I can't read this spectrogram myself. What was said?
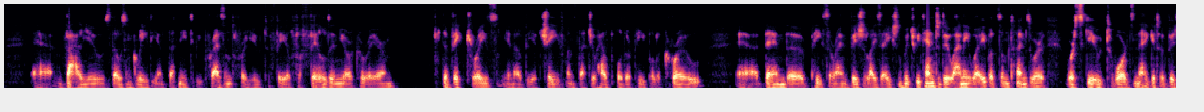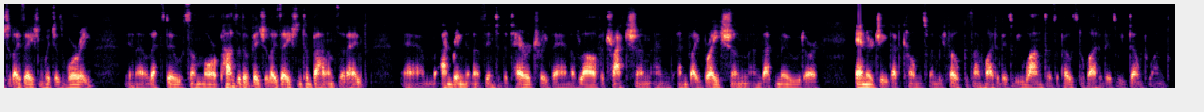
uh, values, those ingredients that need to be present for you to feel fulfilled in your career the victories, you know, the achievements that you help other people accrue. Uh, then the piece around visualization, which we tend to do anyway, but sometimes we're we're skewed towards negative visualization, which is worry. You know, let's do some more positive visualization to balance it out, um, and bringing us into the territory then of law of attraction and and vibration and that mood or energy that comes when we focus on what it is we want as opposed to what it is we don't want.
